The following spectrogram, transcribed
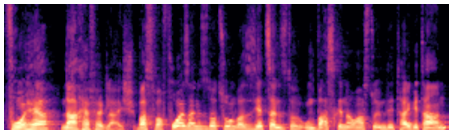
Vorher-Nachher-Vergleich. Was war vorher seine Situation, was ist jetzt seine Situation und was genau hast du im Detail getan?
